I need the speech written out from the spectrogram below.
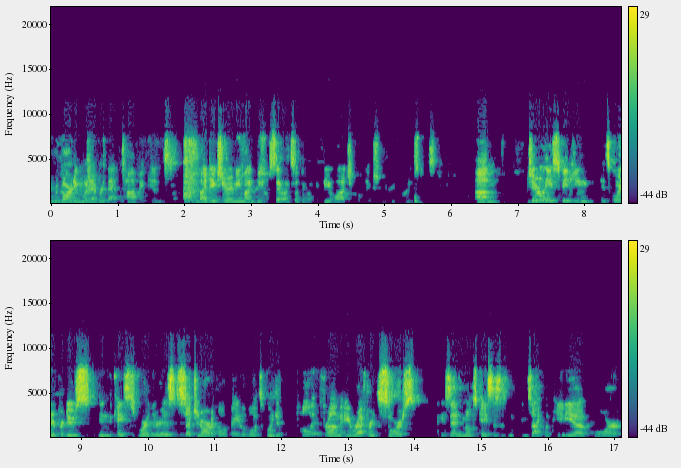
regarding whatever that topic is. By dictionary, I mean like, you know, say like something like a theological dictionary, for instance. Um, generally speaking, it's going to produce, in the cases where there is such an article available, it's going to pull it from a reference source. Like I said, in most cases, encyclopedia or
